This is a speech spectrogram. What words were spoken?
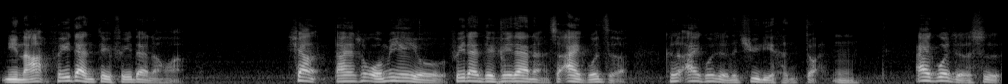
你拿飞弹对飞弹的话，像大家说我们也有飞弹对飞弹呢，是爱国者，可是爱国者的距离很短，嗯，爱国者是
